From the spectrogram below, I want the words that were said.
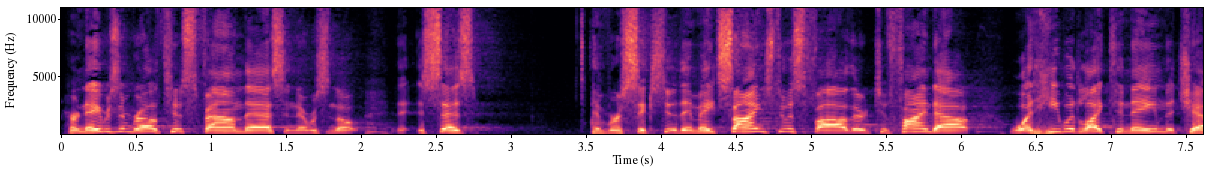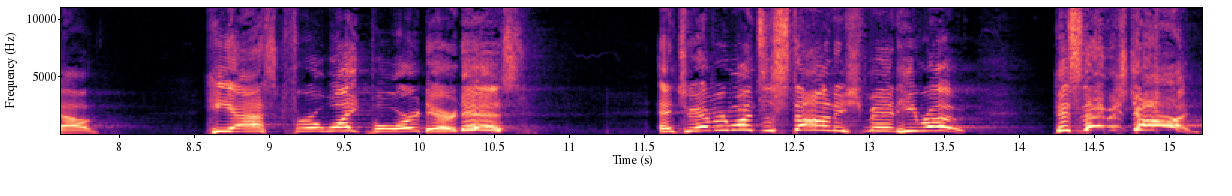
Her neighbors and relatives found this, and there was no, it says in verse 62, they made signs to his father to find out what he would like to name the child. He asked for a whiteboard, there it is. And to everyone's astonishment, he wrote, His name is John.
